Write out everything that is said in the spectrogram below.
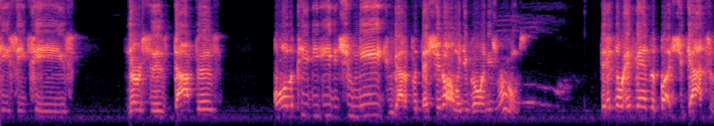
PCTs, nurses, doctors, all the PPE that you need, you got to put that shit on when you go in these rooms. There's no ifs, ands, or buts. You got to.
